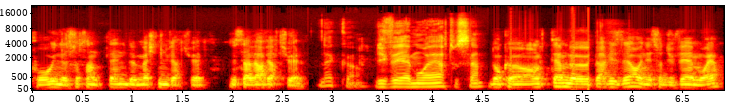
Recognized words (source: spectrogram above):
pour une soixantaine de machines virtuelles, de serveurs virtuels. D'accord. Du VMware, tout ça? Donc euh, en termes de superviseur, on est sur du VMware.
